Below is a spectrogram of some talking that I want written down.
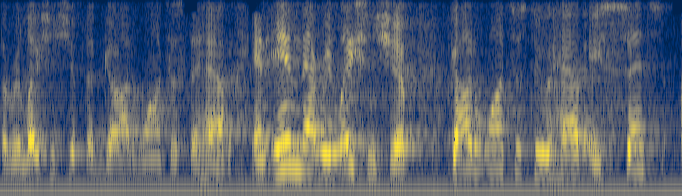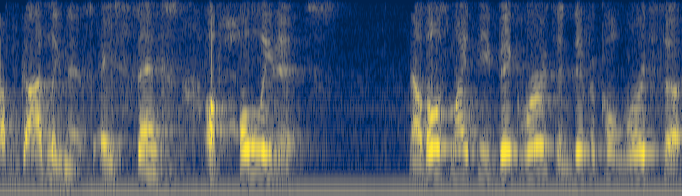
the relationship that God wants us to have. And in that relationship, God wants us to have a sense of godliness, a sense of holiness. Now those might be big words and difficult words to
